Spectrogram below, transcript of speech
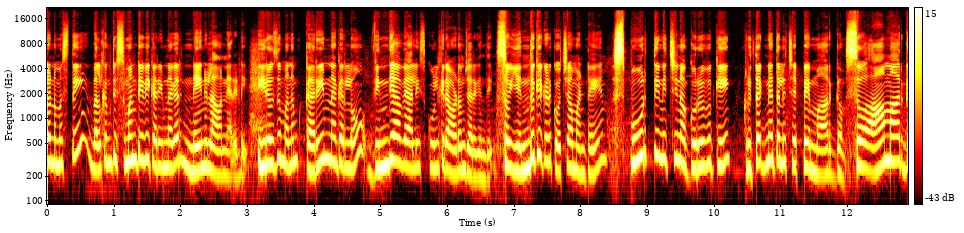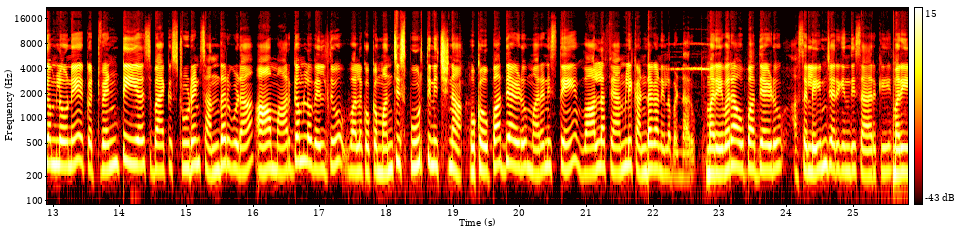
Hello నమస్తే. Welcome to Suman TV Karimnagar. నేను లావణ్యారెడ్డి. ఈరోజు మనం కరీంనగర్లో వింధ్యా వ్యాలీ స్కూల్కి రావడం జరిగింది. సో ఎందుకు ఇక్కడికి వచ్చామంటే స్ఫూర్తినిచ్చిన గురువుకి కృతజ్ఞతలు చెప్పే మార్గం. సో ఆ మార్గంలోనే ఒక ట్వంటీ ఇయర్స్ బ్యాక్ స్టూడెంట్స్ అందరూ కూడా ఆ మార్గంలో వెళ్తూ వాళ్ళకు ఒక మంచి స్ఫూర్తినిచ్చిన ఒక ఉపాధ్యాయుడు మరణిస్తే వాళ్ళ ఫ్యామిలీకి అండగా నిలబడ్డారు. మరి ఎవరు ఆ ఉపాధ్యాయుడు? అసలు ఏం జరిగింది సార్కి? మరి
